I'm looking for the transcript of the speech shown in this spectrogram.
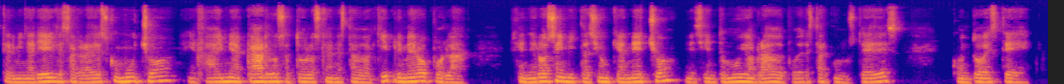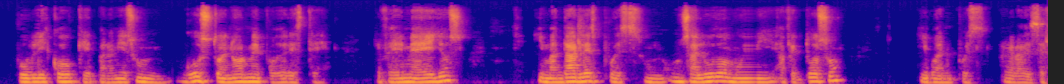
terminaría y les agradezco mucho, a eh, Jaime, a Carlos, a todos los que han estado aquí, primero por la generosa invitación que han hecho. Me siento muy honrado de poder estar con ustedes, con todo este público, que para mí es un gusto enorme poder este, referirme a ellos y mandarles pues un, saludo muy afectuoso y bueno, pues agradecer.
